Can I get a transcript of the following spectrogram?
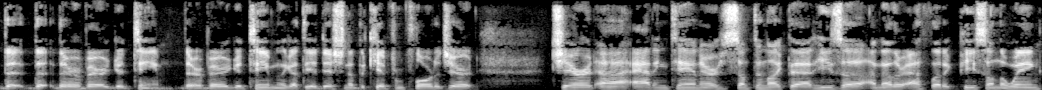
the, the, they're a very good team. They're a very good team, and they got the addition of the kid from Florida, Jarrett. Jarrett uh, Addington or something like that. He's uh, another athletic piece on the wing,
